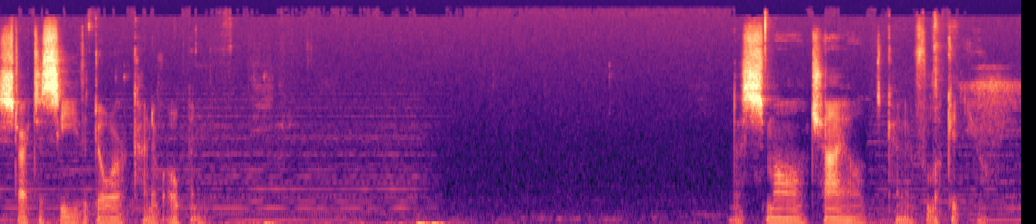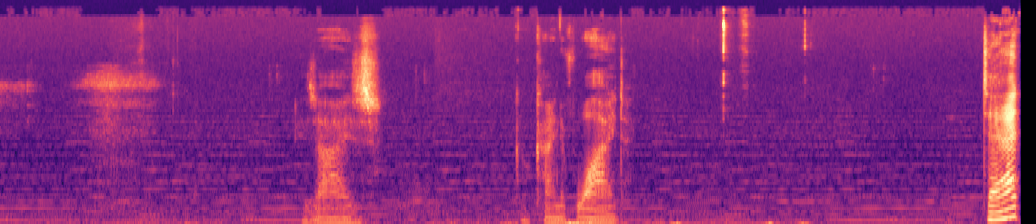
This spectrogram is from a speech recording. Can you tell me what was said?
start to see the door kind of open. Small child kind of look at you. His eyes go kind of wide. Dad?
